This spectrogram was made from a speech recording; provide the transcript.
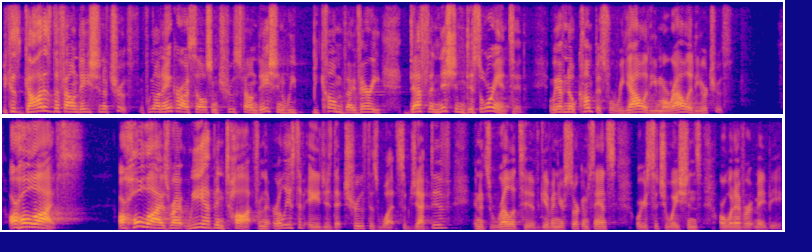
Because God is the foundation of truth. If we unanchor ourselves from truth's foundation, we become by very definition disoriented. And we have no compass for reality, morality, or truth. Our whole lives, our whole lives, right, we have been taught from the earliest of ages that truth is what? Subjective and it's relative given your circumstance or your situations or whatever it may be.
